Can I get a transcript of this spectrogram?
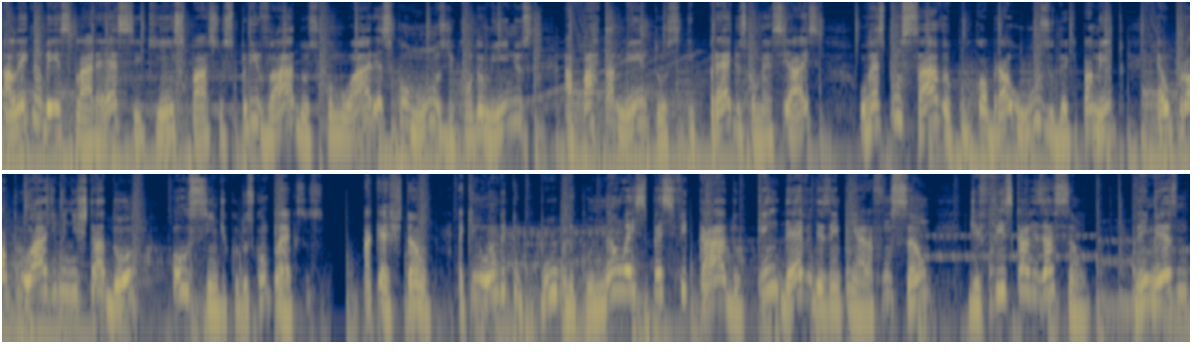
A lei também esclarece que em espaços privados, como áreas comuns de condomínios, apartamentos e prédios comerciais, o responsável por cobrar o uso do equipamento é o próprio administrador ou síndico dos complexos. A questão é que no âmbito público não é especificado quem deve desempenhar a função de fiscalização, nem mesmo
